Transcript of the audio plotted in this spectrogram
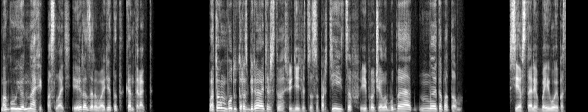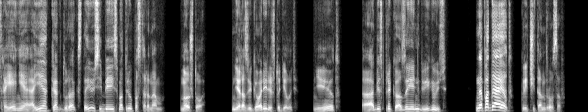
могу ее нафиг послать и разорвать этот контракт. Потом будут разбирательства, свидетельства сопартийцев и прочая лабуда, но это потом. Все встали в боевое построение, а я, как дурак, стою себе и смотрю по сторонам. Ну а что? Мне разве говорили, что делать? Нет. А без приказа я не двигаюсь. «Нападают!» — кричит Андросов.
